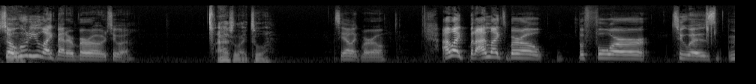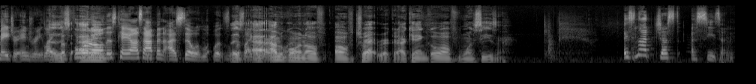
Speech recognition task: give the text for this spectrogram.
So who do you like better, Burrow or Tua? I actually like Tua. See, I like Burrow. I like, but I liked Burrow before Tua's major injury. Like listen, before all this chaos happened, I still was, was Listen, like. I, Burrow I'm more. going off off track record. I can't go off one season. It's not just a season.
